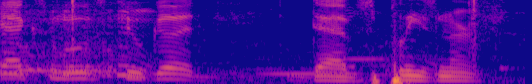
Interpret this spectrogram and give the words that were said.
EX moves too good. Devs, please nerf.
